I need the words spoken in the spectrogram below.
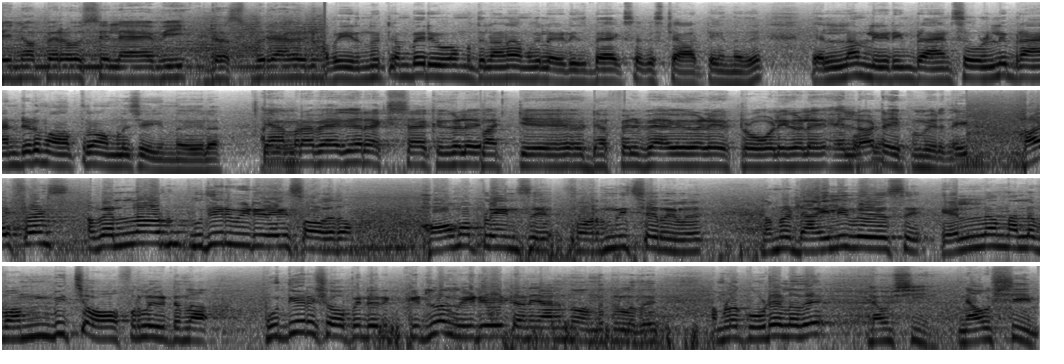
Lino Perros Lavie dress brand അപ്പോൾ ഇരുന്നൂറ്റമ്പത് രൂപ മുതലാണ് നമുക്ക് ലേഡീസ് ബാഗ്സ് ഒക്കെ സ്റ്റാർട്ട് ചെയ്യുന്നത്. എല്ലാം ലീഡിങ് ബ്രാൻഡ്സ് ഉള്ളി ബ്രാൻഡഡ് മാത്രം നമ്മൾ ചെയ്യുന്നത് ക്യാമറ ബാഗ് റെക്സാക്കുകൾ മറ്റ് ഡഫൽ ബാഗുകൾ ട്രോളികൾ എല്ലാ ടൈപ്പും വരുന്നത്. ഹായ് ഫ്രണ്ട്സ് അപ്പോൾ എല്ലാവർക്കും പുതിയൊരു വീഡിയോയിലേക്ക് സ്വാഗതം. ഹോം അപ്ലയൻസ് ഫർണിച്ചറുകൾ നമ്മുടെ ഡെയിലി വേഴ്സ് എല്ലാം നല്ല വമ്പിച്ച ഓഫറിൽ കിട്ടുന്ന പുതിയൊരു ഷോപ്പിന്റെ ഒരു കിഡ്ലം വീഡിയോ ആയിട്ടാണ് ഞാനിന്ന് വന്നിട്ടുള്ളത്. നമ്മളെ കൂടെയുള്ളത് നൗഷീൻ. നൗഷീൻ.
